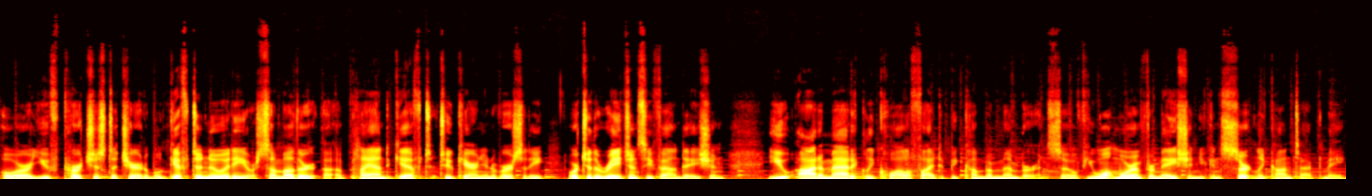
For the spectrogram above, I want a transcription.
or you've purchased a charitable gift annuity or some other uh, planned gift to Cairn University or to the Regency Foundation, you automatically qualify to become a member. And so if you want more information, you can certainly contact me.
